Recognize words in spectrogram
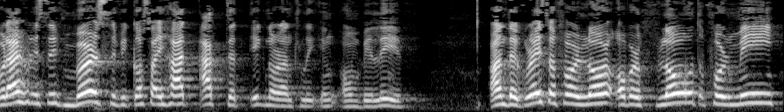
but I received mercy because I had acted ignorantly in unbelief. And the grace of our Lord overflowed for me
